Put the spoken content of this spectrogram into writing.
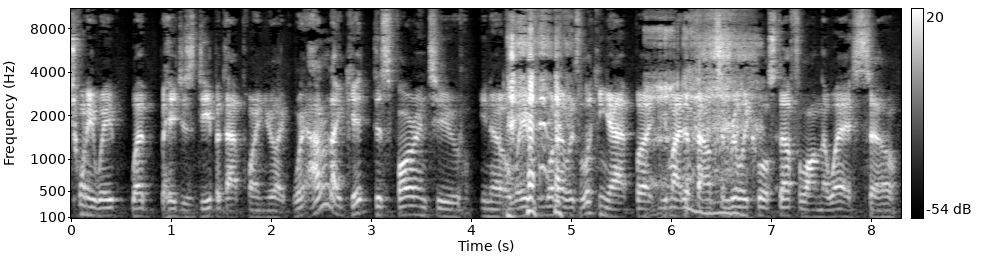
20 web pages deep at that point. You're like where how did i get this far into you know away from what i was looking at? But you might have found some really cool stuff along the way. So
